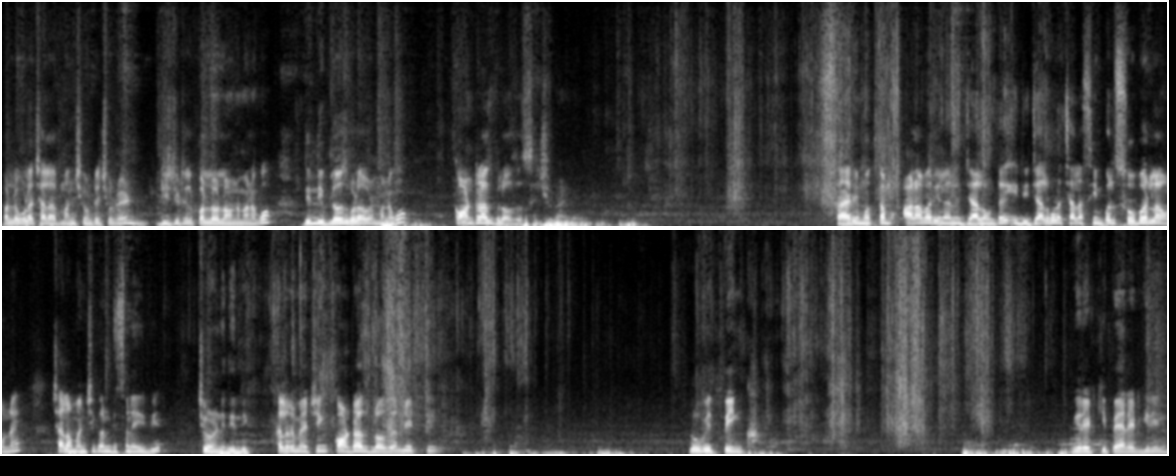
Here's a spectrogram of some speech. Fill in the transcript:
పళ్ళు కూడా చాలా మంచిగా ఉంటాయి చూడండి. డిజిటల్ పళ్ళులో ఉన్నాయి మనకు. దీని బ్లౌజ్ కూడా మనకు కాంట్రాస్ట్ బ్లౌజ్ వస్తాయి చూడండి. శారీ మొత్తం ఆల్ ఓవర్ ఇలానే జాలు ఉంటాయి. ఇది జాలు కూడా చాలా సింపుల్ సూపర్లా ఉన్నాయి. చాలా మంచిగా కనిపిస్తున్నాయి ఇవి. చూడండి దీనికి కలర్ మ్యాచింగ్ కాంట్రాస్ట్ బ్లౌజ్ అన్నిటికి. బ్లూ విత్ పింక్ రెడ్కి ప్యారెట్ గ్రీన్.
